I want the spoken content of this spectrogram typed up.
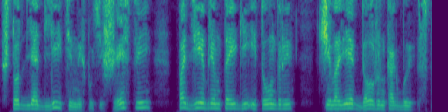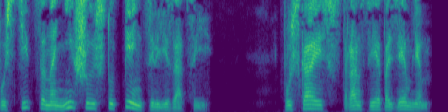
что для длительных путешествий по дебрям тайги и тундры человек должен как бы спуститься на низшую ступень цивилизации. Пускаясь в странствие по землям,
